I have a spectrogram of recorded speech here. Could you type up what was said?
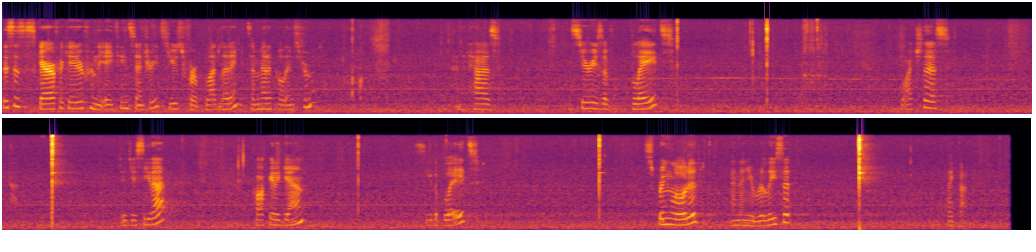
This is a scarificator from the 18th century. It's used for bloodletting. It's a medical instrument. And it has a series of blades. Watch this. Did you see that? Cock it again. See the blades? Spring loaded, and then you release it like that.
